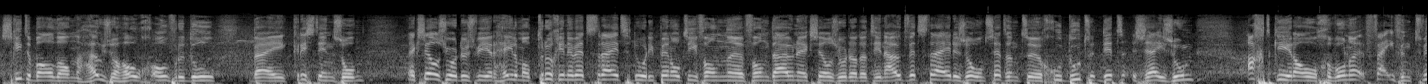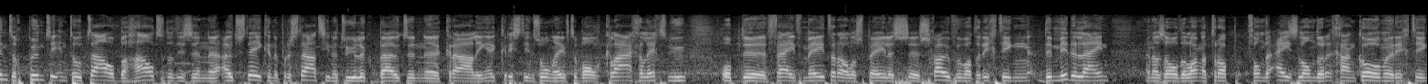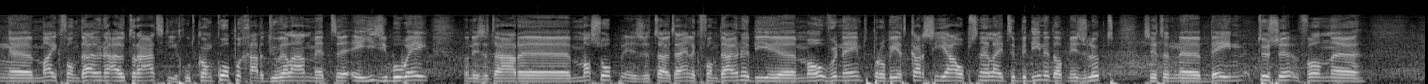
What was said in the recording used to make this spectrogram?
Schiet de bal dan huizenhoog over het doel bij Christinson. Excelsior dus weer helemaal terug in de wedstrijd. Door die penalty van Van Duinen. Excelsior dat het in uitwedstrijden zo ontzettend goed doet dit seizoen. Acht keer al gewonnen. 25 punten in totaal behaald. Dat is een uitstekende prestatie natuurlijk buiten Kralingen. Christinson heeft de bal klaargelegd nu op de 5 meter. Alle spelers schuiven wat richting de middenlijn. En dan zal de lange trap van de IJslander gaan komen richting uh, Mike van Duinen uiteraard. Die goed kan koppen. Gaat het duel aan met uh, Ehizi Boué. Dan is het daar uh, Massop. Is het uiteindelijk Van Duinen die hem overneemt. Probeert Garcia op snelheid te bedienen. Dat mislukt. Zit een been tussen van...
